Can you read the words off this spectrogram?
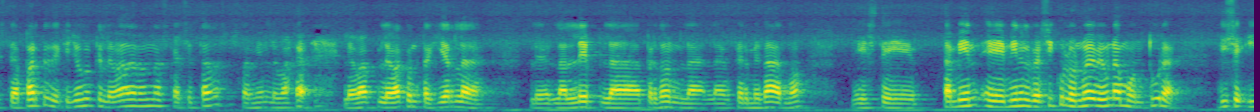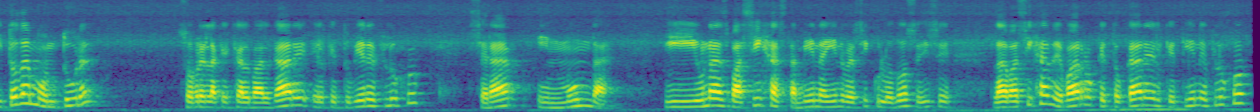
este, aparte de que yo creo que le va a dar unas cachetadas, pues también le va, le va, le va a contagiar la, la, la, perdón, la, la, enfermedad, ¿no? Este, también, eh, miren el versículo 9, una montura, dice, y toda montura sobre la que cabalgare el que tuviere flujo será inmunda. Y unas vasijas también ahí en el versículo 12 dice, la vasija de barro que tocare el que tiene flujo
